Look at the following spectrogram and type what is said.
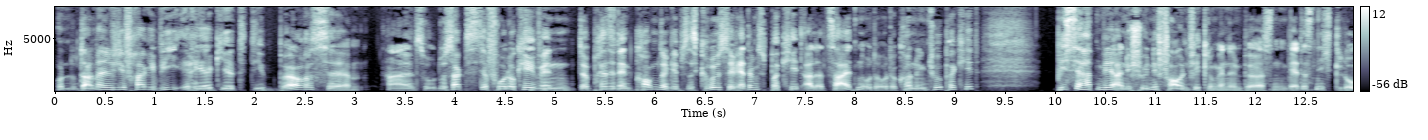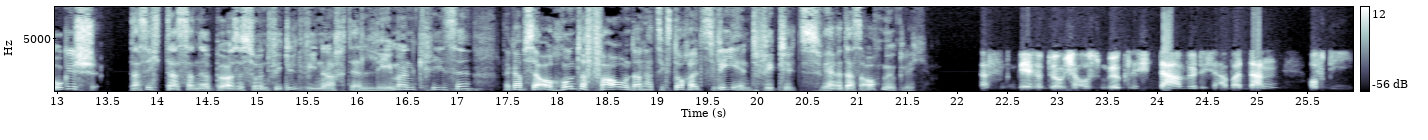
Und dann wäre natürlich die Frage, wie reagiert die Börse? Also du sagtest ja vorhin, okay, wenn der Präsident kommt, dann gibt es das größte Rettungspaket aller Zeiten oder, oder Konjunkturpaket. Bisher hatten wir eine schöne V-Entwicklung an den Börsen. Wäre das nicht logisch, dass sich das an der Börse so entwickelt wie nach der Lehman-Krise? Da gab es ja auch runter V und dann hat sich doch als W entwickelt. Wäre das auch möglich? Das wäre durchaus möglich. Da würde ich aber dann auf die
